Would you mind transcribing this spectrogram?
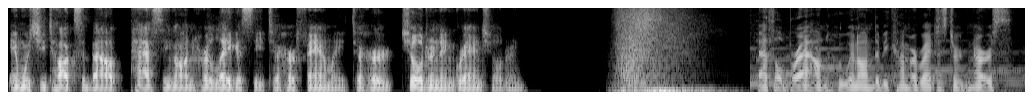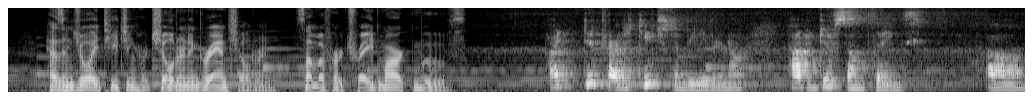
in which she talks about passing on her legacy to her family, to her children and grandchildren. Ethel Brown, who went on to become a registered nurse, has enjoyed teaching her children and grandchildren some of her trademark moves. I did try to teach them, believe it or not, how to do some things. Uh,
